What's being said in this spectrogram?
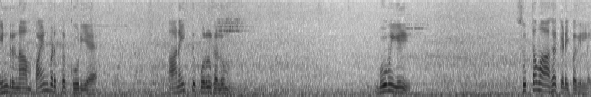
இன்று நாம் பயன்படுத்தக்கூடிய அனைத்து பொருள்களும் பூமியில் சுத்தமாக கிடைப்பதில்லை.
